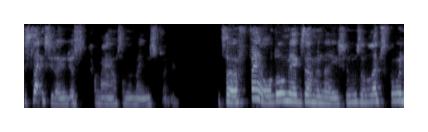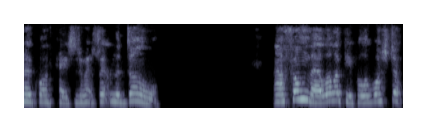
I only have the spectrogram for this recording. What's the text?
Dyslexia don't just come out on the mainstream. So I failed all my examinations and left school with no qualifications and went straight on the dole. Now, from there, a lot of people are washed up,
